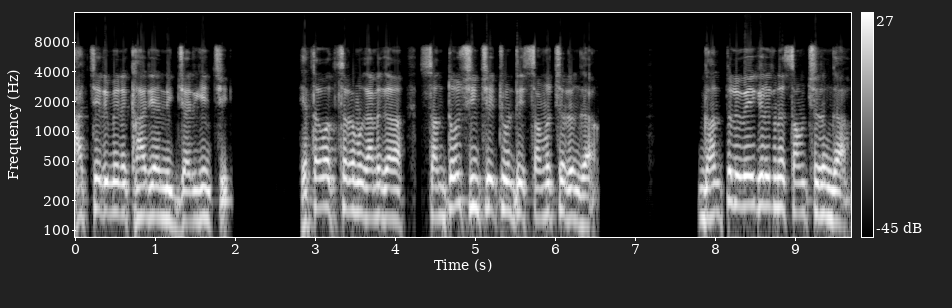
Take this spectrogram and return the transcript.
ఆశ్చర్యమైన కార్యాన్ని జరిగించి హితవత్సరం అనగా సంతోషించేటువంటి సంవత్సరంగా గంతులు వేయగలిగిన సంవత్సరంగా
